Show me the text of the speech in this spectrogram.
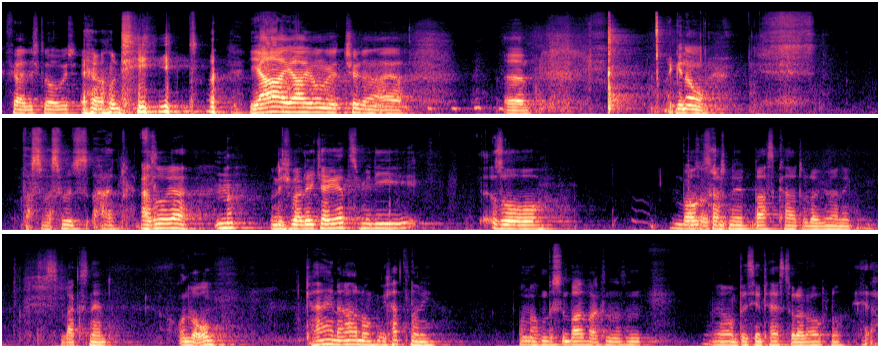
gefährlich, glaube ich. Ja, und die. Ja, ja, Junge, chill deine Eier. Ähm, genau. Was, was willst du halt? Also ja. Ne? Und ich überlege ja jetzt, mir die so. Boxerschnitt, Buzzcut oder wie man den Lachs nennt. Und warum? Keine Ahnung, ich hatte noch nie. Und noch ein bisschen Bart wachsen lassen. Ja, und ein bisschen Testo dann auch noch. Ja.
